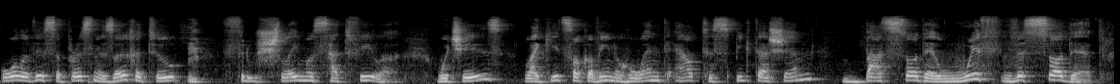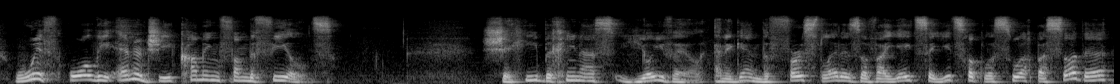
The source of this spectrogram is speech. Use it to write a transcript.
all of this a person is zeicha to through shlemus hatfila, which is like Yitzchak Avinu who went out to speak to Hashem basode with the sode, with all the energy coming from the fields. Shehi bechinas yoivel, and again the first letters of Vayetze Yitzchak lasuach basode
